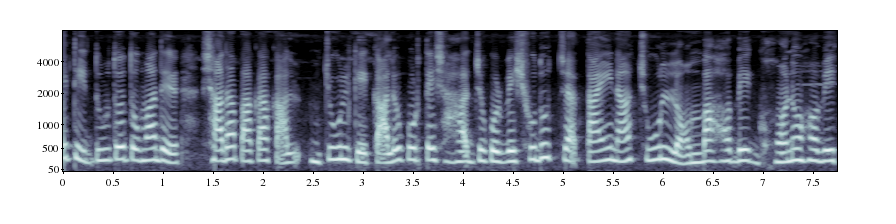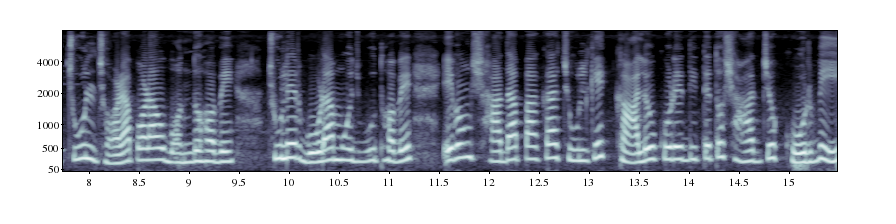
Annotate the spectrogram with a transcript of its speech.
এটি দ্রুত তোমাদের সাদা পাকা কাল, চুলকে কালো করতে সাহায্য করবে। শুধু তাই না, চুল লম্বা হবে, ঘন হবে, চুল ঝরা পড়াও বন্ধ হবে। চুলের গোড়া মজবুত হবে এবং সাদা পাকা চুলকে কালো করে দিতে তো সাহায্য করবেই।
